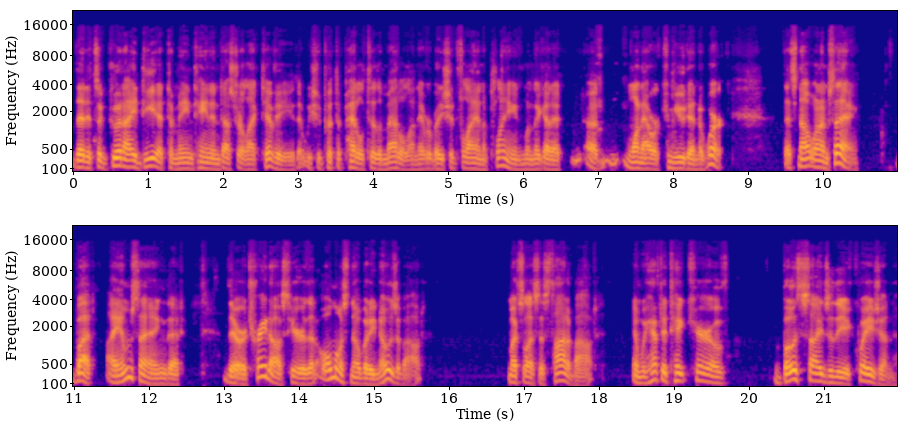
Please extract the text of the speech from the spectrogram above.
that it's a good idea to maintain industrial activity, that we should put the pedal to the metal and everybody should fly on a plane when they got a, a one hour commute into work. That's not what I'm saying. But I am saying that there are trade offs here that almost nobody knows about, much less has thought about. And we have to take care of both sides of the equation,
